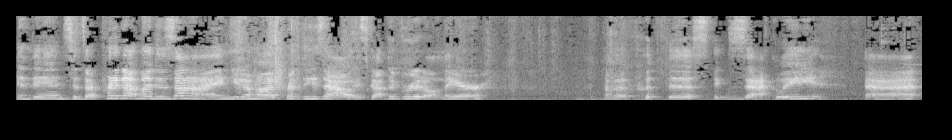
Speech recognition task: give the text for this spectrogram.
And then since I printed out my design, you know how I print these out. It's got the grid on there. I'm going to put this exactly at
